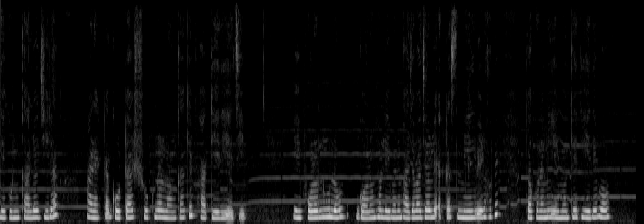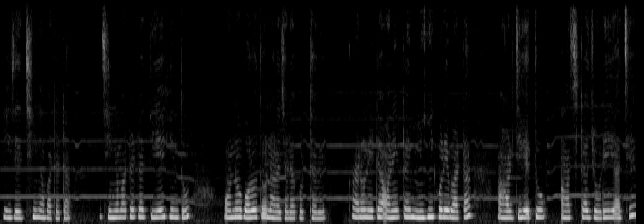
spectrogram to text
দেখুন কালো জিরা আর একটা গোটা শুকনো লঙ্কাকে ফাটিয়ে দিয়েছি। এই ফোড়নগুলো গরম হলে মানে ভাজা ভাজা হলে একটা স্মেল বের হবে। তখন আমি এর মধ্যে দিয়ে দেব এই যে ঝিঙা বাটাটা। ঝিঙা বাটাটা দিয়ে কিন্তু অনবরত নাড়াচাড়া করতে হবে। কারণ এটা অনেকটাই মিহি করে বাটা আর যেহেতু আঁচটা জোরেই আছে,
